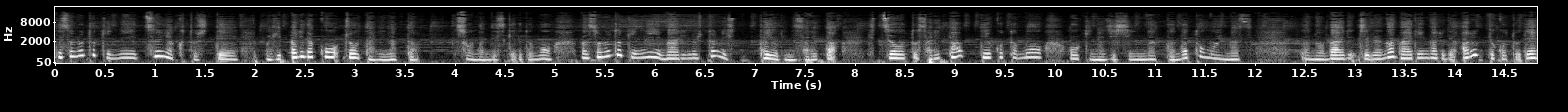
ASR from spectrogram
で、その時に通訳として、引っ張りだこ状態になったそうなんですけれども、まあ、その時に周りの人に頼りにされた、必要とされたっていうことも大きな自信になったんだと思います。あの、バイリ自分がバイリンガルであるってことで、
